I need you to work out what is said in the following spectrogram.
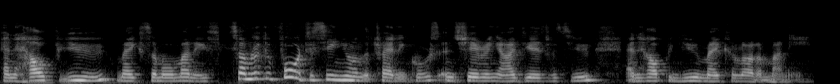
and help you make some more money. So I'm looking forward to seeing you on the training course and sharing ideas with you and helping you make a lot of money.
